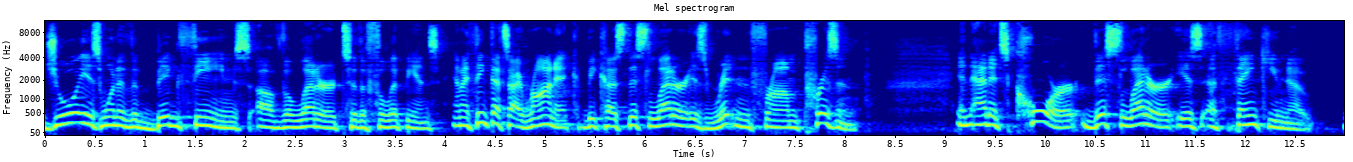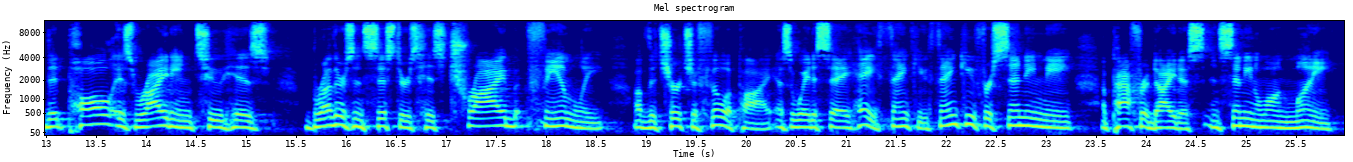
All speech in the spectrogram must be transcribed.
Joy is one of the big themes of the letter to the Philippians. And I think that's ironic because this letter is written from prison. And at its core, this letter is a thank you note that Paul is writing to his brothers and sisters, his tribe family of the church of Philippi as a way to say, Hey, thank you. Thank you for sending me Epaphroditus and sending along money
